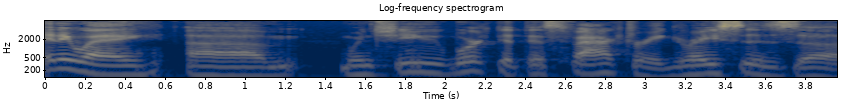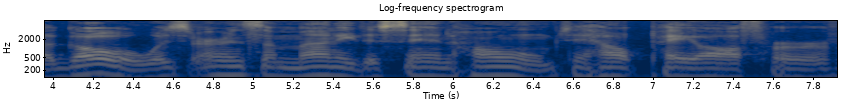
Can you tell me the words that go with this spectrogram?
Anyway, um, when she worked at this factory, Grace's uh, goal was to earn some money to send home to help pay off her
